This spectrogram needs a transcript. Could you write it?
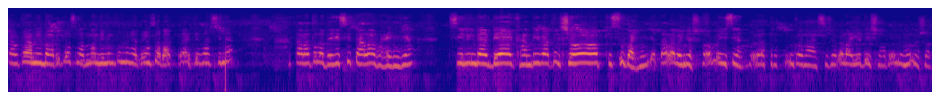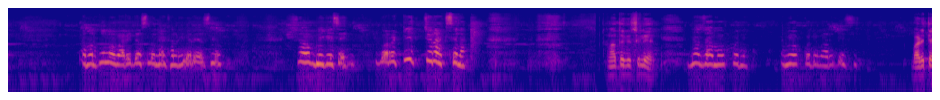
কালকে আমি বাড়িতে আসলাম না, নিমন্ত্রণ খেতে গেছে, রাত্রে আইতে পারছি না। তালা তোলা দেখেছি, তালা ভাঙ্গিয়া সিলিন্ডার দিয়ে খান্ডি বাতিল সব কিছু ভাঙ্গিয়া তালা ভাঙ্গিয়া সব লইছে রাত্রে ফোন করে আসছি সকাল আইয়া দিয়ে সব এলো হলো সব। আমার কোনো বাড়িতে আসলো না খালি বাড়ি আসলো। সব নিয়ে গেছে। ঘরে কিচ্ছু রাখছে না। থানাতে গেছিলেন না যাব ওক্ষণে আমি ওক্ষণে বাড়িতে এসেছি বাড়িতে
